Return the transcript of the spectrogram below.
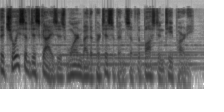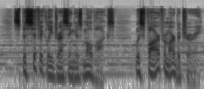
The choice of disguises worn by the participants of the Boston Tea Party, specifically dressing as Mohawks, was far from arbitrary.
